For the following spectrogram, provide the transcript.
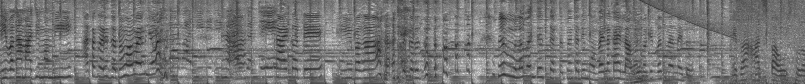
हे बघा माझी मम्मी असं करत जातो मोबाईल घेऊन. काय करते? हे बघा असं करत जातो. मुलं पण तेच करतात पण कधी मोबाईलला काय लावून बघित बसणार नाही तो. हे बा आज पाऊस थोडा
